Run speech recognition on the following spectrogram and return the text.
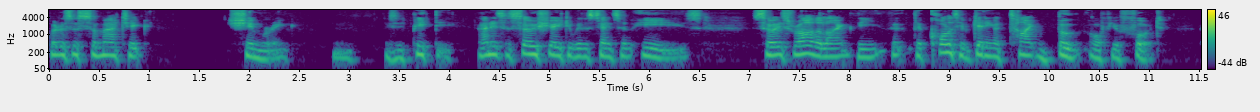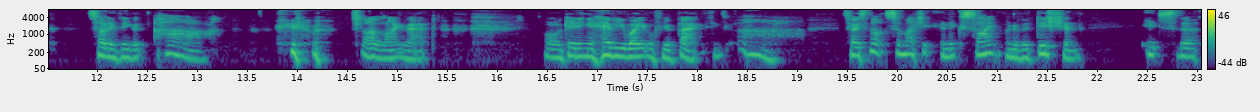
but there's a somatic shimmering. Hmm. This is piti, and it's associated with a sense of ease. So it's rather like the, the, the quality of getting a tight boot off your foot. Suddenly think, ah, it's rather like that. Or getting a heavy weight off your back. Think, ah. So it's not so much an excitement of addition it's the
